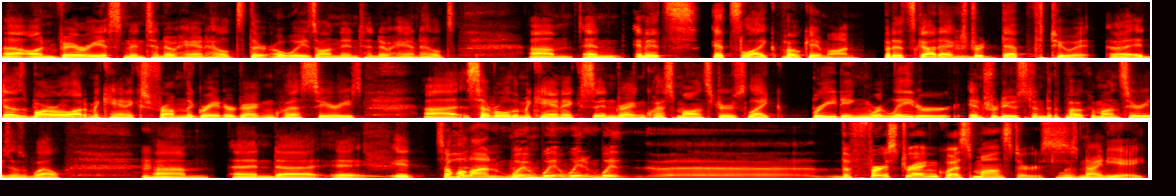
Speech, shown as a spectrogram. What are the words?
uh, on various Nintendo handhelds. They're always on Nintendo handhelds, um, and and it's it's like Pokemon, but it's got extra depth to it. Uh, it does borrow a lot of mechanics from the greater Dragon Quest series. Uh, several of the mechanics in Dragon Quest monsters, like breeding, were later introduced into the Pokemon series as well. Um, and uh, it, it So hold on. With, with, with, with uh, the first Dragon Quest monsters. was 98.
